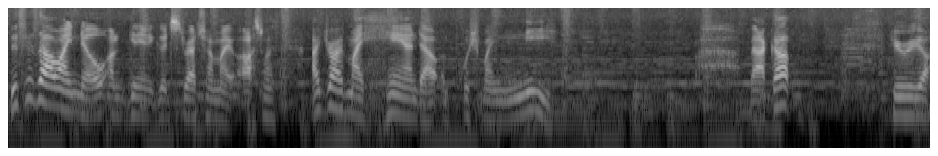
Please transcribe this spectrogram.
This is how I know I'm getting a good stretch on my awesome. I drive my hand out and push my knee. Back up. Here we go.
